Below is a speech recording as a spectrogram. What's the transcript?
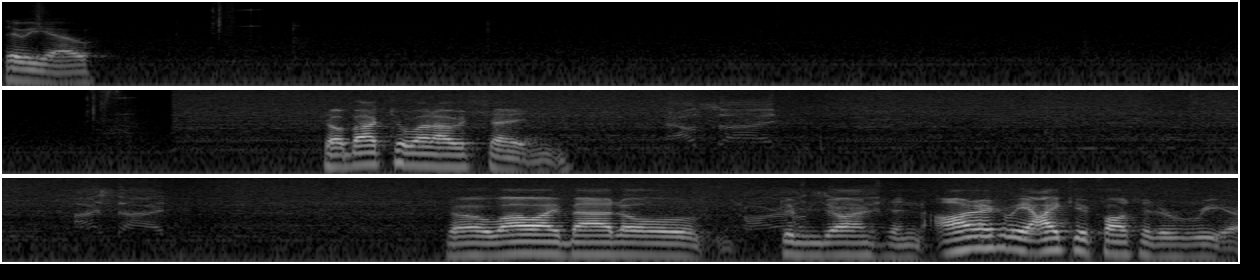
There we go. So back to what I was saying. Outside. High side. So while I battle Jim Johnson, honestly I could fall to the rear.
